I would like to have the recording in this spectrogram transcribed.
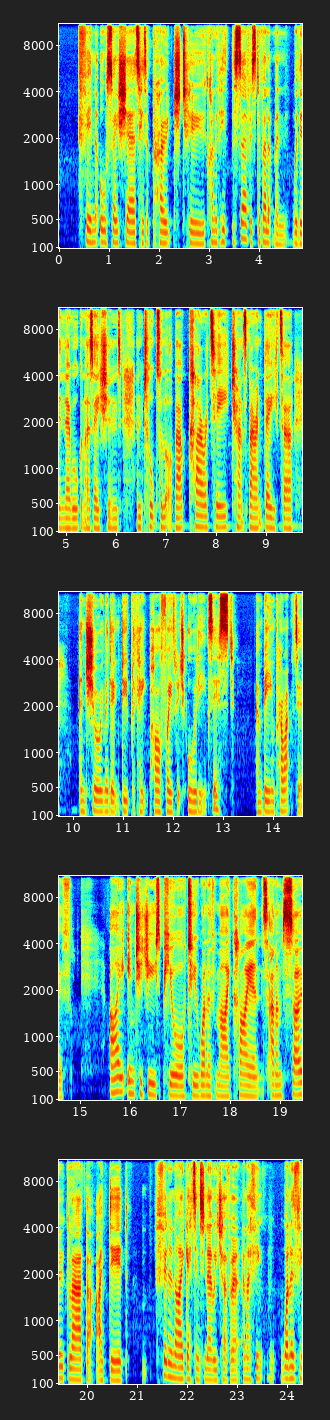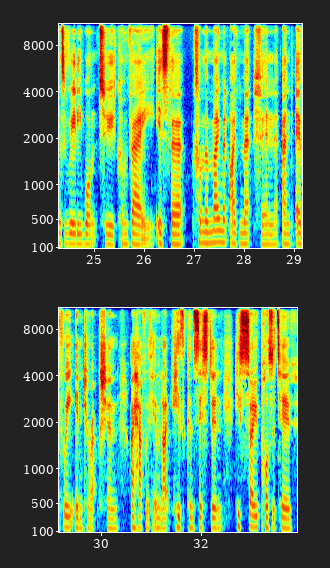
Phin also shares his approach to kind of his, the service development within their organizations and talks a lot about clarity, transparent data, ensuring they don't duplicate pathways which already exist, and being proactive. I introduced Pure to one of my clients, and I'm so glad that I did Phin and I getting to know each other. And I think one of the things I really want to convey is that from the moment I've met Phin and every interaction I have with him, like he's consistent, he's so positive,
